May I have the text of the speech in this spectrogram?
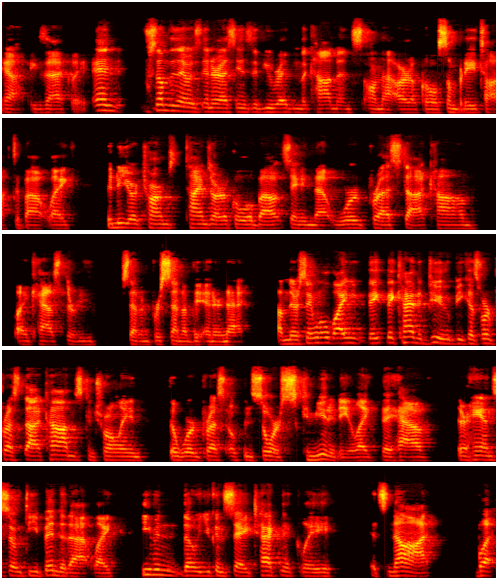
yeah, exactly. And something that was interesting is if you read in the comments on that article, somebody talked about like the New York Times Times article about saying that WordPress.com like has 37% of the internet. Um, they're saying, well, they, they kind of do because WordPress.com is controlling the WordPress open source community. Like they have their hands so deep into that. Like even though you can say technically it's not, but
